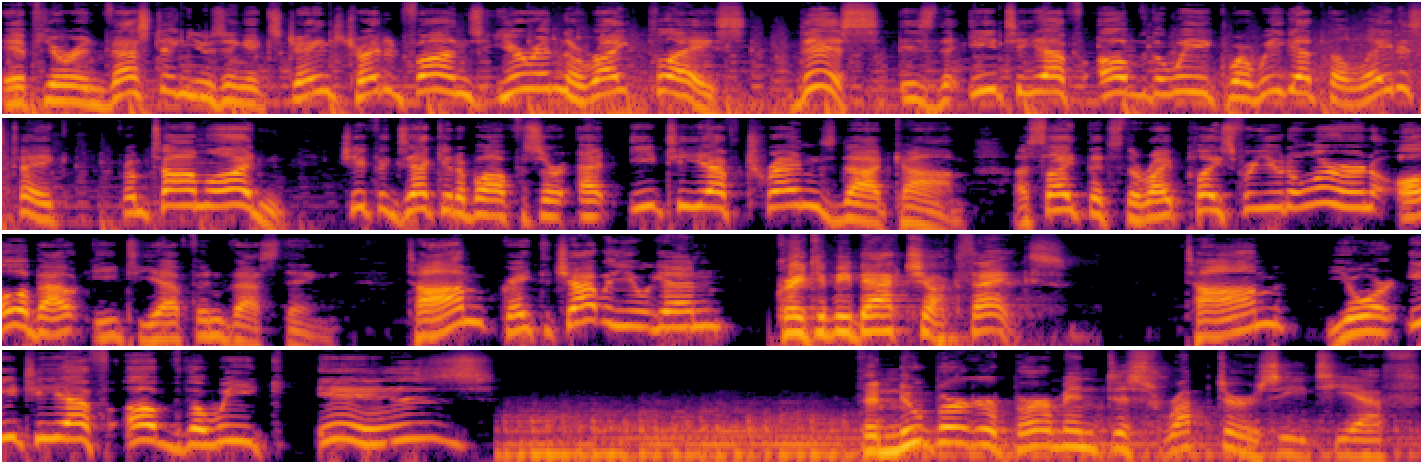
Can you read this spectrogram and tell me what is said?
If you're investing using exchange traded funds, you're in the right place. This is the ETF of the week, where we get the latest take from Tom Lydon, Chief Executive Officer at ETFtrends.com, a site that's the right place for you to learn all about ETF investing. Tom, great to chat with you again. Great to be back, Chuck. Thanks. Tom, your ETF of the week is. The Neuberger Berman Disrupters ETF,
